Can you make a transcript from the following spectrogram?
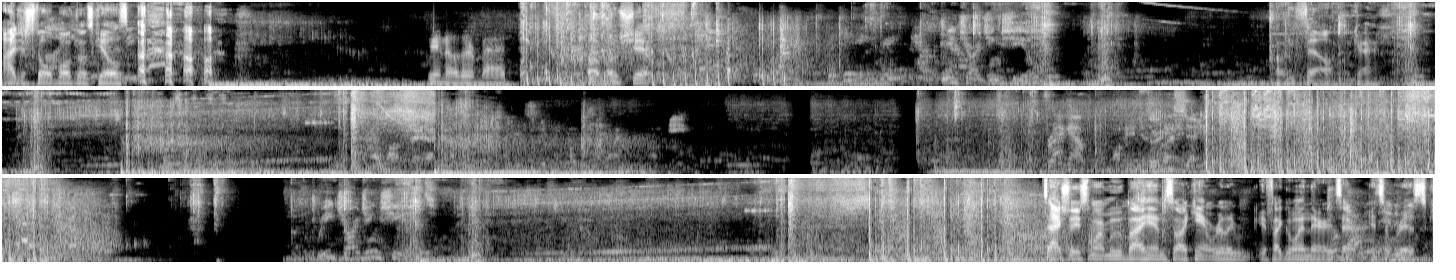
I just stole both those kills. You know they're mad. Oh, no shit. Beginning ring countdown. Recharging shield. Oh, he fell. Okay. I'm out there. I gotta stupid Pokemon. I'm eating. Frag out. Oh, he just 30 seconds. Recharging shields. It's actually a smart move by him, so I can't really. If I go in there, it's a it's a risk.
